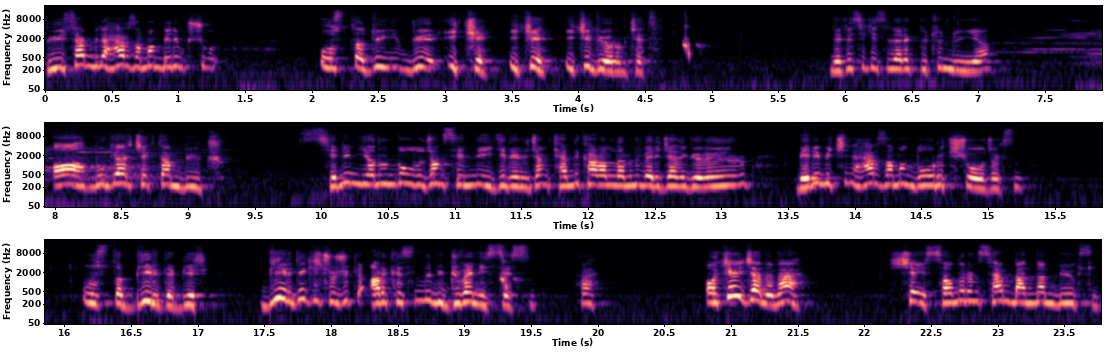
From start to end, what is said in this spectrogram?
Büyüsen bile her zaman benim küçük... Usta, dünya... büyü- iki, iki, iki diyorum chat. Nefesi kesilerek bütün dünya. Ah bu gerçekten büyük. Senin yanında olacağım, seninle ilgileneceğim. Kendi kararlarını vereceğine güveniyorum. Benim için her zaman doğru kişi olacaksın. Usta bir de bir. Bir de ki çocuk arkasında bir güven hissetsin. Heh. Okey canım ha. Şey sanırım sen benden büyüksün.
